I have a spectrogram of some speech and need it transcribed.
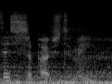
is this supposed to mean?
